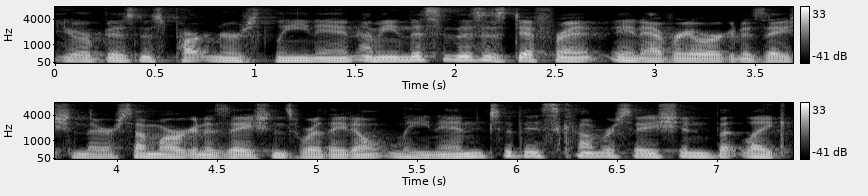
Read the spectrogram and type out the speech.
your business partners lean in? I mean, this this is different in every organization. There are some organizations where they don't lean into this conversation, but like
